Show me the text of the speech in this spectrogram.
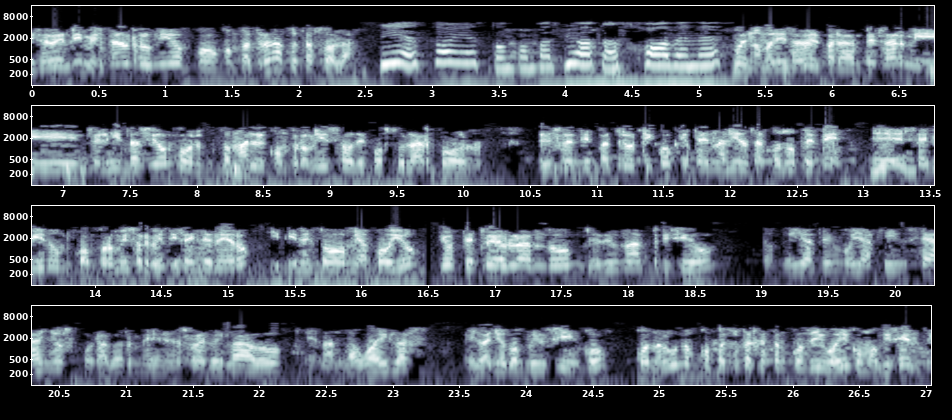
Isabel, dime, ¿están reunidos con compatriotas o estás sola? Sí, estoy con compatriotas jóvenes. Bueno, María Isabel, para empezar, mi felicitación por tomar el compromiso de postular por el Frente Patriótico que está en alianza con UPP. Eh, se viene un compromiso el 26 de enero y tienes todo mi apoyo. Yo te estoy hablando desde una prisión donde ya tengo ya 15 años por haberme revelado en Andahuaylas el año 2005 con algunos compatriotas que están conmigo ahí como Vicente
